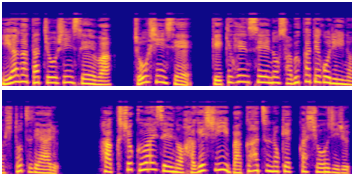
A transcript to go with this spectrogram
嫌型超新星は、超新星、激変星のサブカテゴリーの一つである。白色矮星の激しい爆発の結果生じる。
